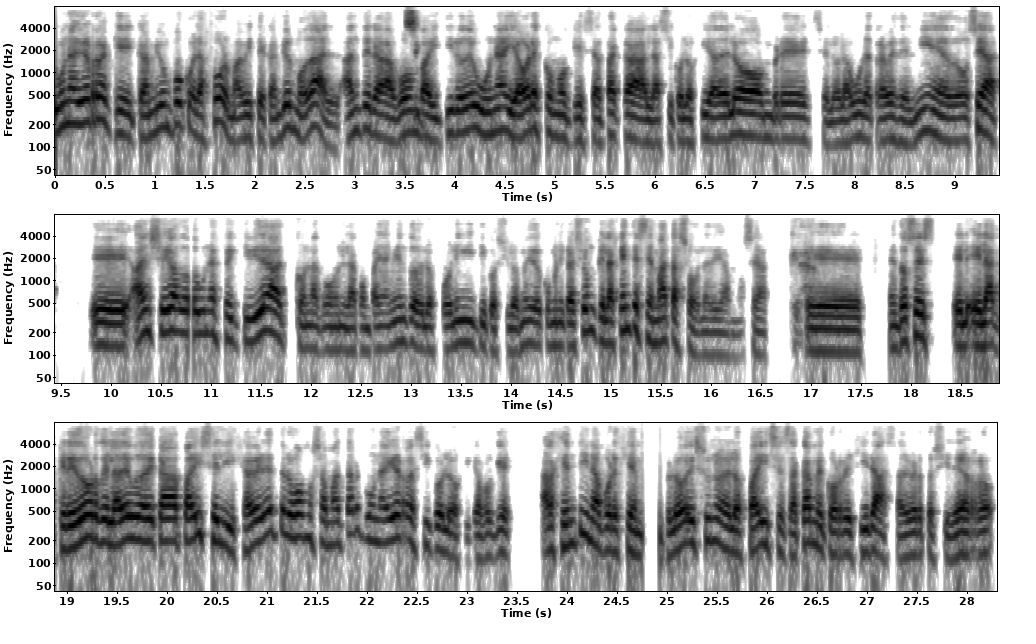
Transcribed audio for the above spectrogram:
una guerra que cambió un poco la forma, ¿viste? Cambió el modal. Antes era bomba y tiro de una, y ahora es como que se ataca la psicología del hombre, se lo labura a través del miedo. O sea, eh, han llegado a una efectividad con, la, con el acompañamiento de los políticos y los medios de comunicación que la gente se mata sola, digamos. O sea, eh, entonces el, el, acreedor de la deuda de cada país elige, a ver, esto lo vamos a matar con una guerra psicológica, porque Argentina, por ejemplo, es uno de los países, acá me corregirás, Alberto Gilerro,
